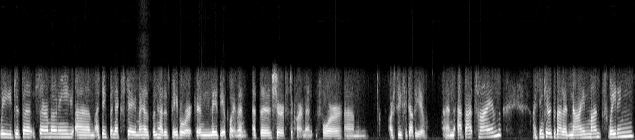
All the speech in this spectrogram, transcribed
we did the ceremony, um, I think the next day my husband had his paperwork and made the appointment at the sheriff's department for um, our CCW. And at that time, I think it was about a nine month waiting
